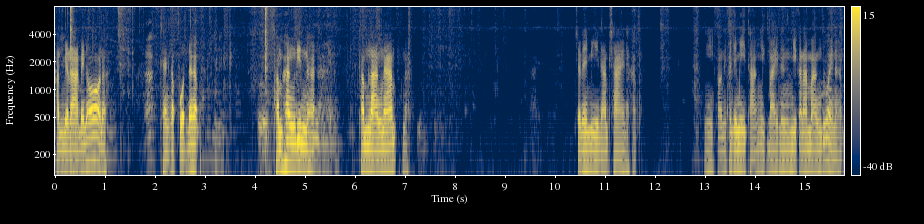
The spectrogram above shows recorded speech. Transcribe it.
ทันเวลาไหม่น้อนะแข่งกับฝนนะครับทำห้างดิ้นนะฮะทำรางน้ำนะจะได้มีน้ำใช้นะครับ นี่ฝั่งนี้ก็จะมีถังอีกใบหนึ่งมีกระมังด้วยนะครับ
